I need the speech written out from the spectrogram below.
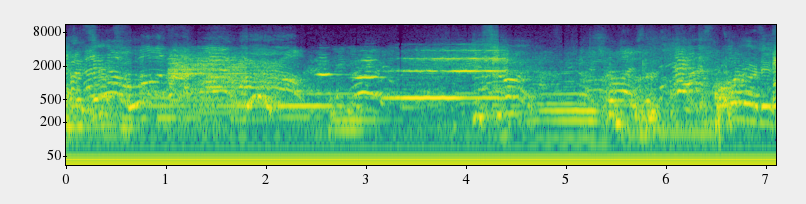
What do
